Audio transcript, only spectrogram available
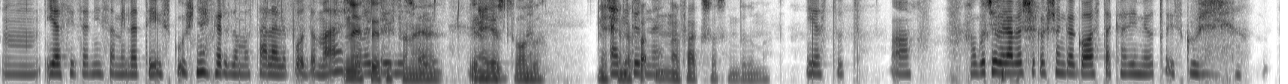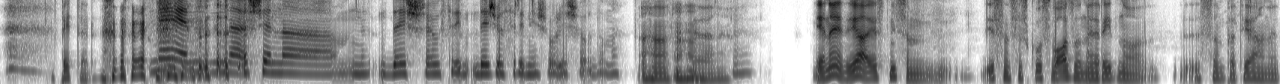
Um, jaz sicer nisem imela te izkušnje, ker sem ostala lepo doma. Ne, se jaz isto ne. Jaz Ja, sem se tudi vozil. Jaz še na, fa ne? na faksu sem bil doma. Jaz tudi. Oh. Mogoče bi rabila še kakšnega gosta, ki bi imel to izkušnjo. Peter. Ne, na, še na, da, je še sred, da je že v srednji šoli šel doma. Aha, Aha. Ja, ne. Mm. Ja, ne, ja, jaz nisem, jaz sem se skozi vozil, ne redno, sem pa tja, ne,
